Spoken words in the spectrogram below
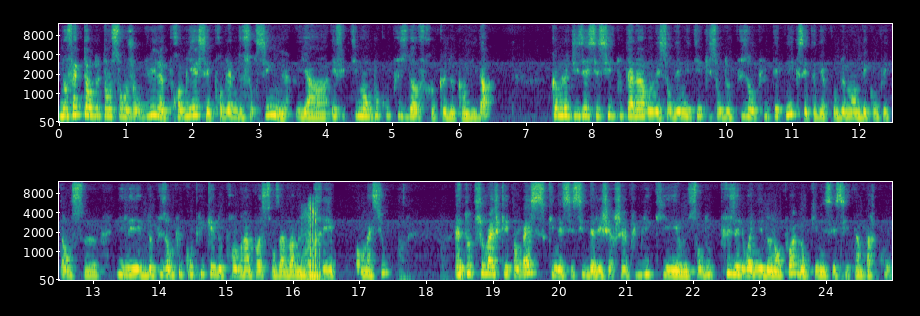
Nos facteurs de tension aujourd'hui, le premier, c'est le problème de sourcing. Il y a effectivement beaucoup plus d'offres que de candidats. Comme le disait Cécile tout à l'heure, on est sur des métiers qui sont de plus en plus techniques, c'est-à-dire qu'on demande des compétences. Euh, il est de plus en plus compliqué de prendre un poste sans avoir une très Un taux de chômage qui est en baisse, qui nécessite d'aller chercher un public qui est euh, sans doute plus éloigné de l'emploi, donc qui nécessite un parcours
